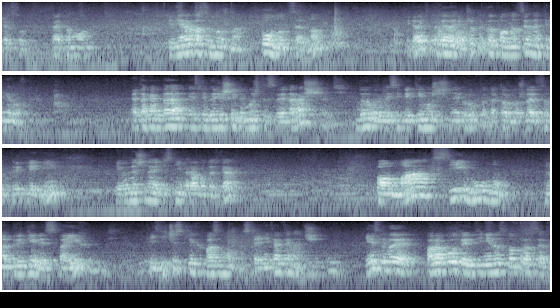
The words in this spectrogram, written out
трех суток. Поэтому тренироваться нужно полноценно. И давайте поговорим, что такое полноценная тренировка. Это когда, если вы решили мышцы свои наращивать, вы выбрали себе те мышечные группы, которые нуждаются в укреплении, и вы начинаете с ними работать как? По максимуму, на пределе своих физических возможностей, а никак иначе. Если вы поработаете не на 100%,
